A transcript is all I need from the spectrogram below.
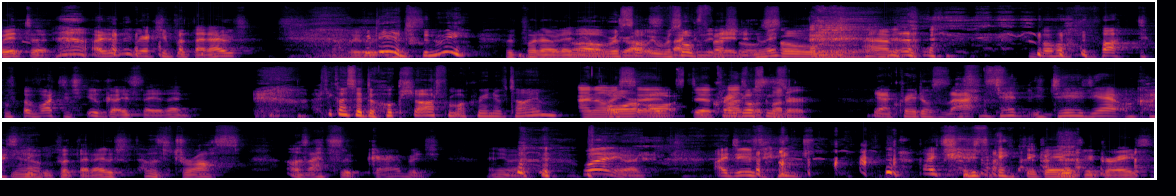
segue into. I didn't think we actually put that out. No, We did, didn't we? We put out any. Oh, we're so we were back so in the day, special. we? So Um, but what, what did you guys say then? I think I said the hook shot from Ocarina of Time. And I Or- I said or the plasma Kratos' cutter. Yeah, Kratos' You axe. did, you did, yeah. Oh, God, I Yeah. think we put that out. That was dross. That was absolute garbage. Anyway, well, anyway, I do think, I do think the games are great.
